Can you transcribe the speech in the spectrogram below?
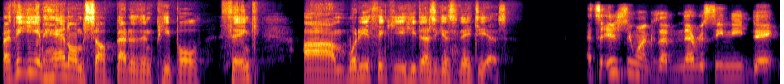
But I think he can handle himself better than people think. Um, what do you think he, he does against Nate Diaz? That's an interesting one because I've never seen Nate, Day,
